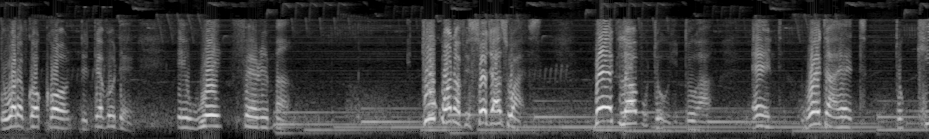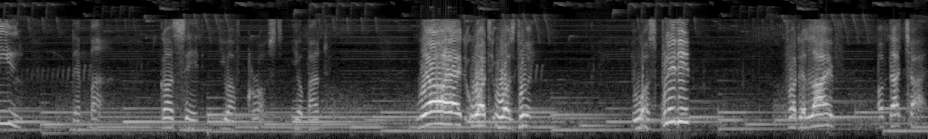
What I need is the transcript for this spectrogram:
The word of God called the devil there a wayfaring man. Took one of his soldiers' wives, made love to, to her, and went ahead to kill the man. God said, You have crossed your boundary. We all heard what he was doing. He was pleading for the life of that child.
